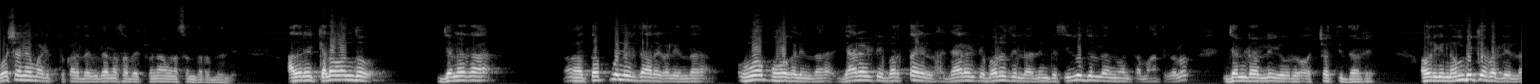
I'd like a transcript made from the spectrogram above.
ಘೋಷಣೆ ಮಾಡಿತ್ತು ಕಳೆದ ವಿಧಾನಸಭೆ ಚುನಾವಣಾ ಸಂದರ್ಭದಲ್ಲಿ. ಆದರೆ ಕೆಲವೊಂದು ಜನರ ತಪ್ಪು ನಿರ್ಧಾರಗಳಿಂದ ಊಹಾಪೋಹಗಳಿಂದ ಗ್ಯಾರಂಟಿ ಬರ್ತಾ ಇಲ್ಲ, ಗ್ಯಾರಂಟಿ ಬರುವುದಿಲ್ಲ ನಿಮಗೆ ಸಿಗುವುದಿಲ್ಲ ಅನ್ನುವಂಥ ಮಾತುಗಳು ಜನರಲ್ಲಿ ಇವರು ಅಚ್ಚೊತ್ತಿದ್ದಾರೆ ಅವರಿಗೆ ನಂಬಿಕೆ ಬರಲಿಲ್ಲ.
